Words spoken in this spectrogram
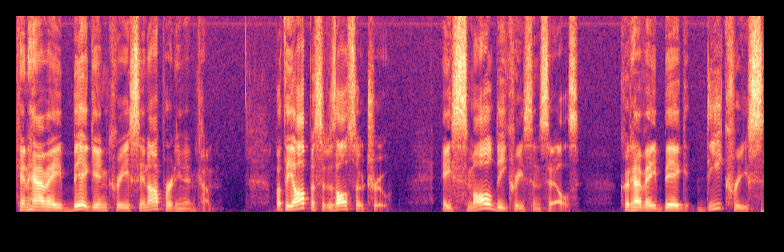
can have a big increase in operating income. But the opposite is also true. A small decrease in sales could have a big decrease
